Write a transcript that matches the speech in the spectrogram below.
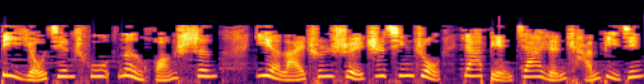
碧油煎出嫩黄深。夜来春睡知轻重，压扁佳人缠臂巾。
